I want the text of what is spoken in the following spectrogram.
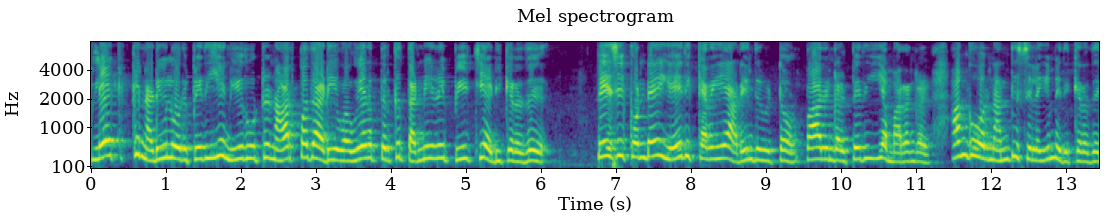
லேக்குக்கு நடுவில் ஒரு பெரிய நீரூற்று நாற்பது அடி உயரத்திற்கு தண்ணீரை பீச்சி அடிக்கிறது. பேசிக்கொண்டே ஏரிக்கரையை அடைந்து விட்டோம். பாருங்கள் பெரிய மரங்கள். அங்கு ஒரு நந்தி சிலையும் இருக்கிறது.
